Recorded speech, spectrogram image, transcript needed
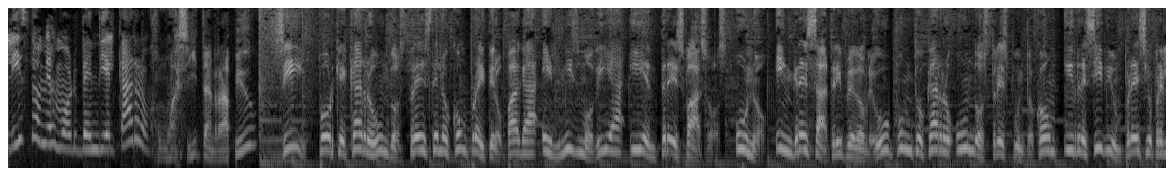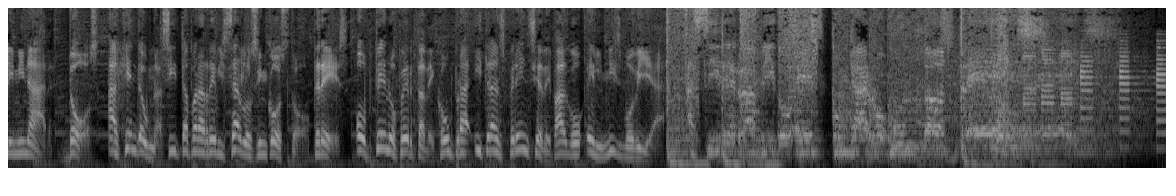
Listo, mi amor, vendí el carro. ¿Cómo así tan rápido? Sí, porque Carro 123 te lo compra y te lo paga el mismo día y en tres pasos. 1. Ingresa a www.carro123.com y recibe un precio preliminar. 2. Agenda una cita para revisarlo sin costo. 3. Obtén oferta de compra y transferencia de pago el mismo día. Así de rápido es con Carro 123.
